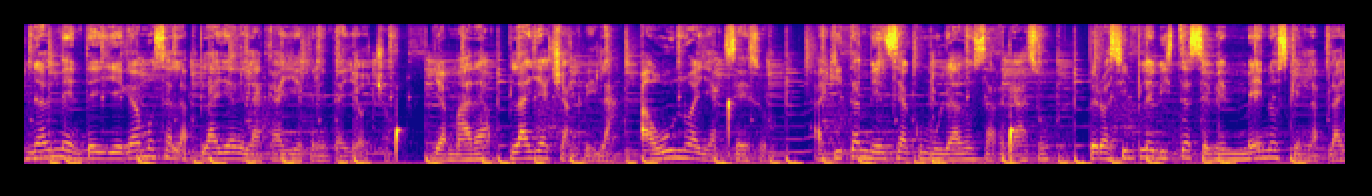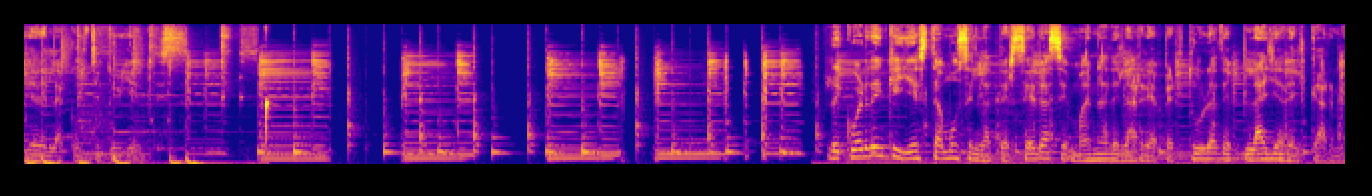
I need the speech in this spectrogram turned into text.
Finalmente llegamos a la playa de la calle 38, llamada Playa Shangri-La. Aún no hay acceso. Aquí también se ha acumulado sargazo, pero a simple vista se ve menos que en la playa de la Constituyentes. Recuerden que ya estamos en la tercera semana de la reapertura de Playa del Carmen,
